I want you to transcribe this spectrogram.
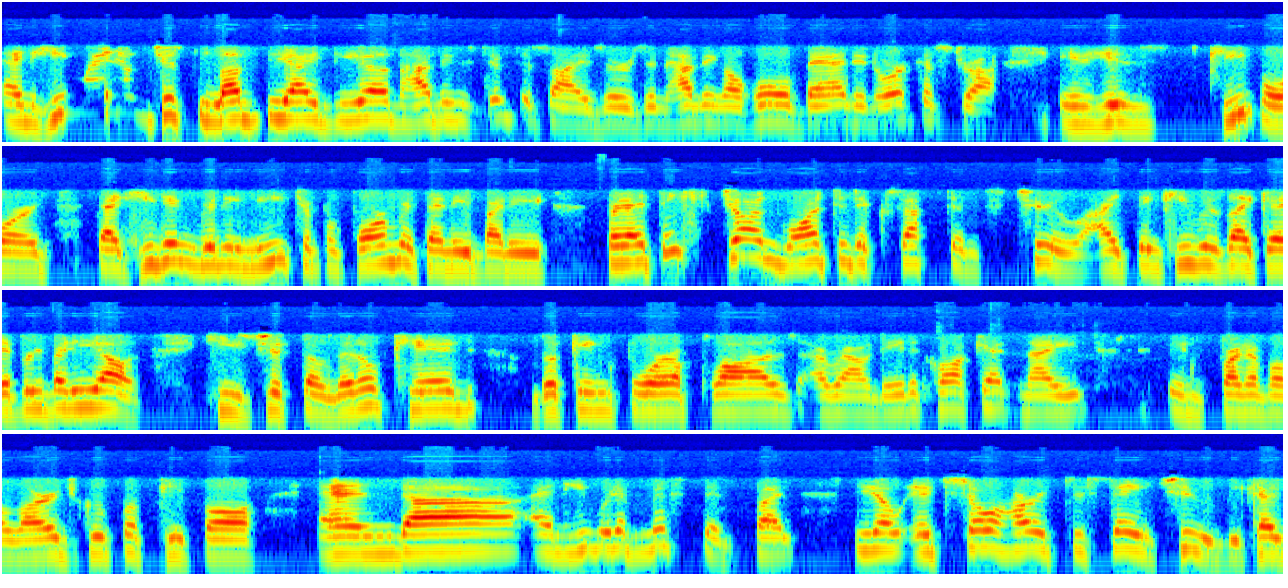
And he might have just loved the idea of having synthesizers and having a whole band and orchestra in his keyboard that he didn't really need to perform with anybody. But I think John wanted acceptance too. I think he was like everybody else. He's just a little kid looking for applause around eight o'clock at night in front of a large group of people, and uh, and he would have missed it. But you know, it's so hard to say too because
